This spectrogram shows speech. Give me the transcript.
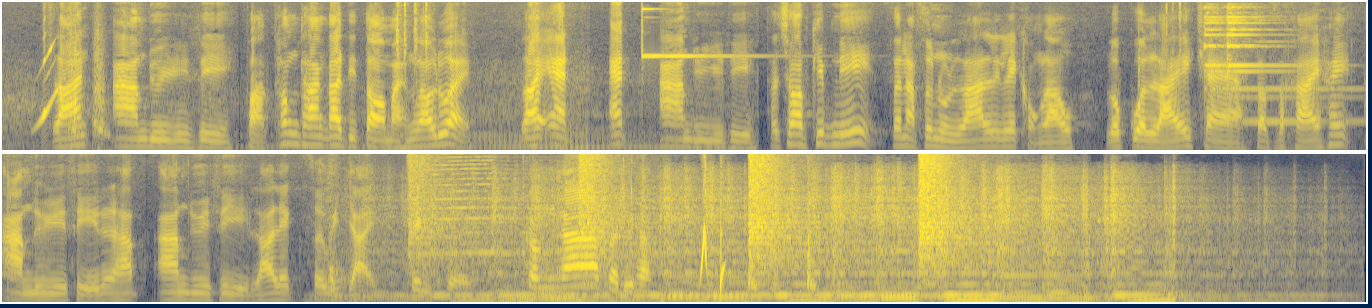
ร้านอาร์มยูดีซีฝากช่องทางการติดต่อหมาของเราด้วยไลน์แอดแอดอาร์มยูดีซีถ้าชอบคลิปนี้สนับสนุนร้านเล็กๆของเรา รบกวนไลค์แชร์ Subscribe ให้อาร์มยูด้วยนะครับอาร์มยูดีซีร้านเล็กเซอร์วิสใหญ่เช่นเคยขอบคุณครับสวัสดีครับ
